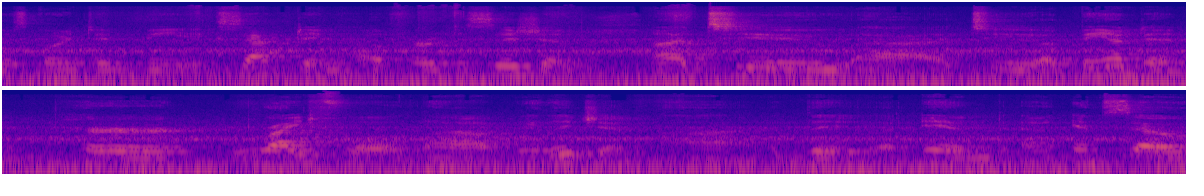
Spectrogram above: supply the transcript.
was going to be accepting of her decision uh, to, uh, to abandon her rightful uh, religion. Uh, the, and, and so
